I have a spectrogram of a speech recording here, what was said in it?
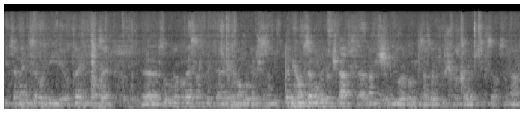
víceméně se odvíjí od té inflace, Eh, jsou úrokové sazby, které bychom, kde bychom se mohli dočkat eh, navýšení úrokových sazeb už v roce 2018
